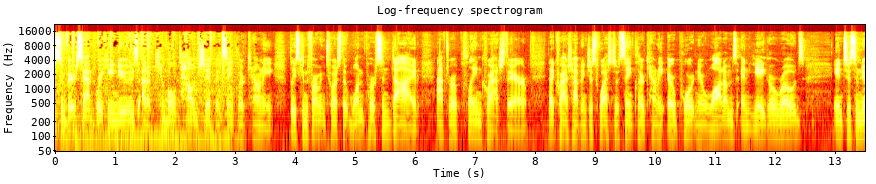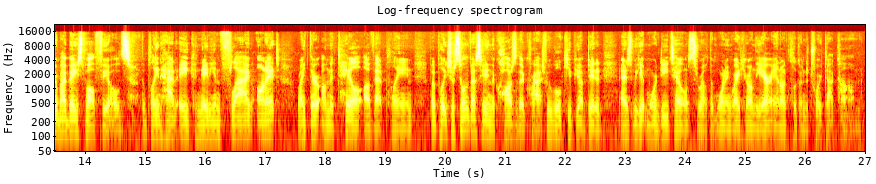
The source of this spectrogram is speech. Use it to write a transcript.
Some very sad breaking news out of Kimball Township in St. Clair County. Police confirming to us that one person died after a plane crash there. That crash happening just west of St. Clair County Airport near Wadhams and Yeager Roads into some nearby baseball fields. The plane had a Canadian flag on it right there on the tail of that plane. But police are still investigating the cause of the crash. We will keep you updated as we get more details throughout the morning right here on the air and on clickondetroit.com.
